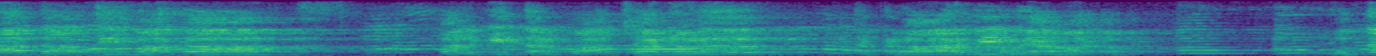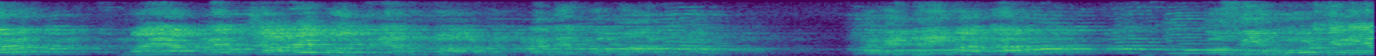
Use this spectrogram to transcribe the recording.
ਆ ਦਾਦੀ ਮਾਤਾ ਕਲਗੀਧਰ ਪਾਤਸ਼ਾਹ ਨਾਲ ਤਕਰਾਰ ਵੀ ਹੋਇਆ ਮਾਤਾ ਪੁੱਤਰ, ਮੈਂ ਆਪਣੇ ਚਾਰੇ ਪੋਤਰਿਆਂ ਨੂੰ ਨਾਲ ਰੱਖਣਾ, ਦੇਖੋ ਮਾਂ ਦੀ ਮਮਤਾ ਅਗੇ ਨਹੀਂ ਮਾਤਾ, ਤੁਸੀਂ ਹੋਰ ਜਿਹੜੀਆਂ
